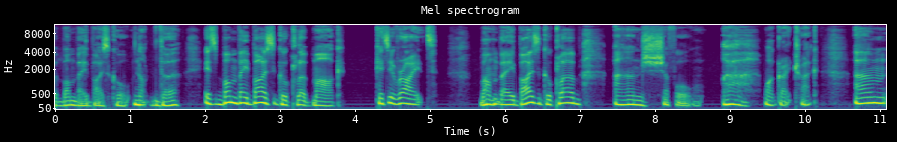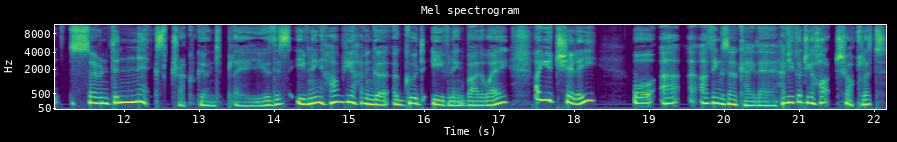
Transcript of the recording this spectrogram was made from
The Bombay Bicycle, not the, it's Bombay Bicycle Club, Mark. Get it right. Bombay Bicycle Club and Shuffle. Ah, what a great track. Um, so the next track we're going to play you this evening, hope you're having a, a good evening, by the way. Are you chilly? Or uh, are things okay there? Have you got your hot chocolate?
